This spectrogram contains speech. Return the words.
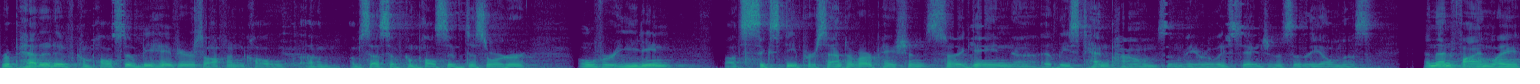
repetitive compulsive behaviors, often called um, obsessive compulsive disorder, overeating. About 60% of our patients uh, gain uh, at least 10 pounds in the early stages of the illness. And then finally,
